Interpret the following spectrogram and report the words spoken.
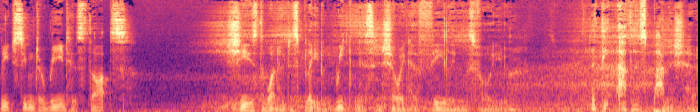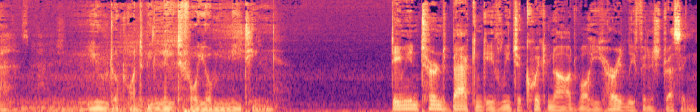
Leech seemed to read his thoughts. She's the one who displayed weakness in showing her feelings for you. Let the others punish her. You don't want to be late for your meeting. Damien turned back and gave Leech a quick nod while he hurriedly finished dressing.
